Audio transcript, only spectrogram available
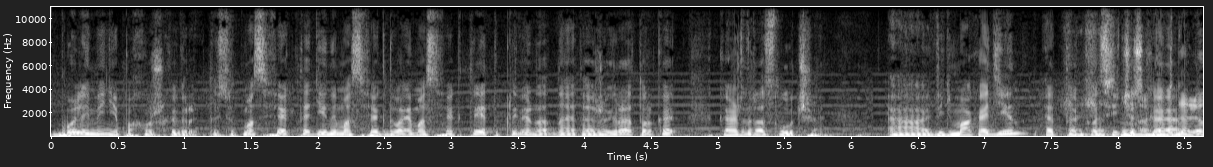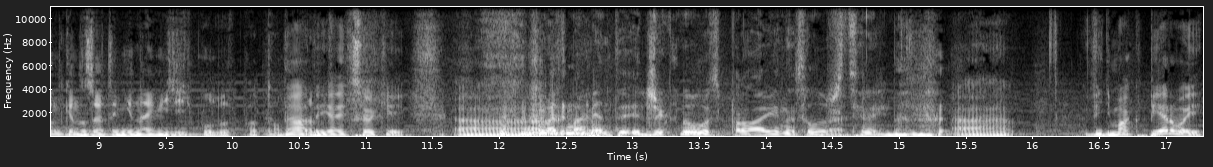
более-менее похожих игры. То есть, вот Mass Effect 1 и Mass Effect 2 и Mass Effect 3 это примерно одна и та же игра, только каждый раз лучше. А Ведьмак 1 это Сейчас классическая... Галенкина за это ненавидеть будут потом. Да, да, я все окей. А, В этот момент джекнулась половина слушателей. а, Ведьмак 1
